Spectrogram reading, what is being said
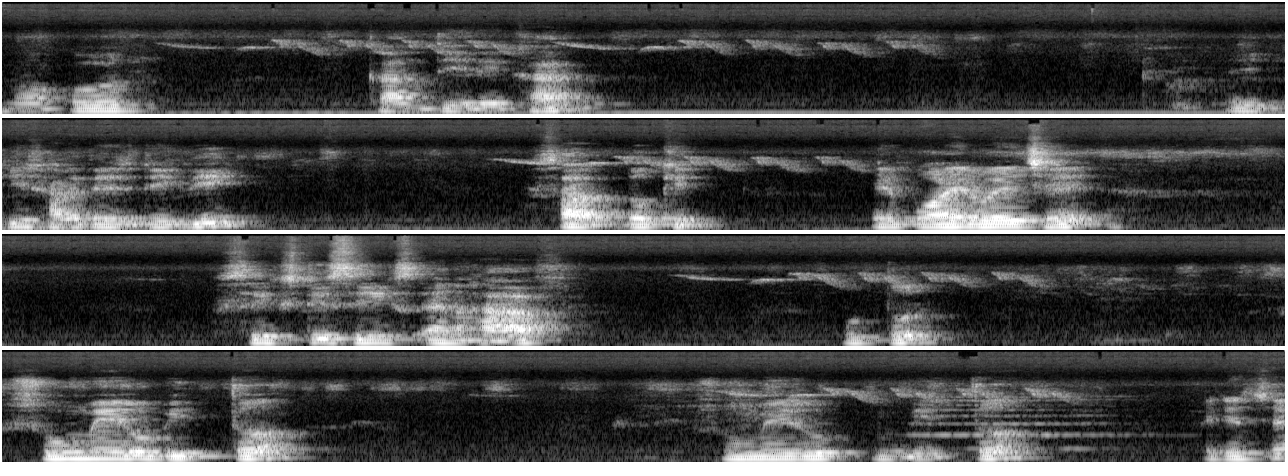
মকর ক্রান্তি রেখা। এইটি সাড়ে তেইশ ডিগ্রি। সাউথ দক্ষিণ। এরপরে রয়েছে সিক্সটি সিক্স অ্যান্ড হাফ উত্তর সুমেরু বৃত্ত সুমেরু বৃত্ত, এটি হচ্ছে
